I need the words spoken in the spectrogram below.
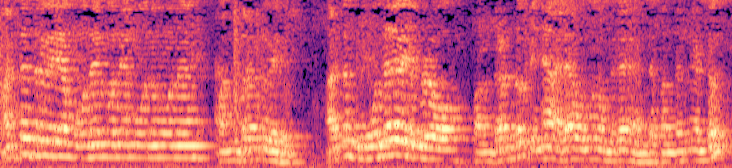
അടുത്ത എത്ര വരിക? മൂന്ന് മൂന്ന് മൂന്ന് മൂന്ന് പന്ത്രണ്ട് വരും. അടുത്ത മൂന്നര വരുമ്പോഴോ? പന്ത്രണ്ടും പിന്നെ അര ഒന്ന് ഒന്നര രണ്ട് പന്ത്രണ്ട് രണ്ടും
